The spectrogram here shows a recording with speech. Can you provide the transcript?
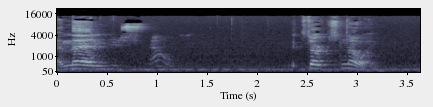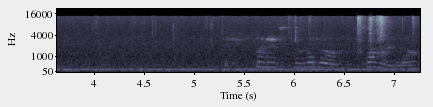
And then it starts snowing. But it's the middle of the summer now.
